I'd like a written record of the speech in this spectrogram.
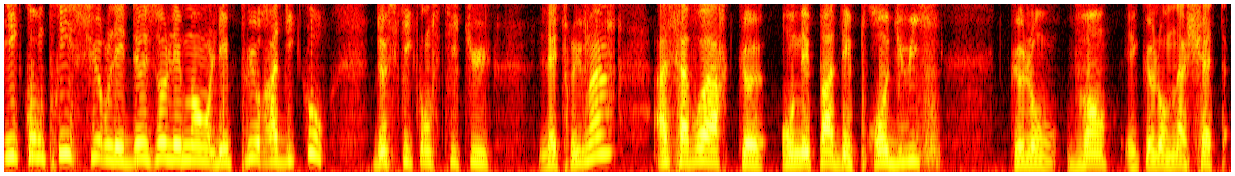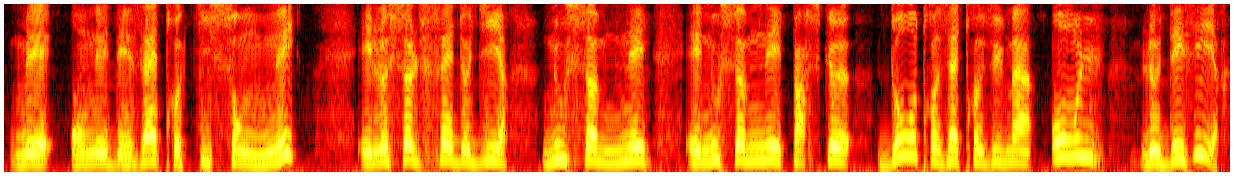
y compris sur les deux éléments les plus radicaux de ce qui constitue l'être humain, à savoir qu'on n'est pas des produits que l'on vend et que l'on achète, mais on est des êtres qui sont nés, et le seul fait de dire nous sommes nés, et nous sommes nés parce que d'autres êtres humains ont eu le désir,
